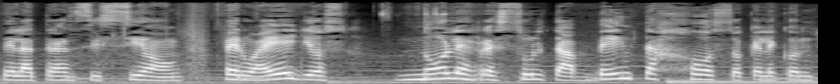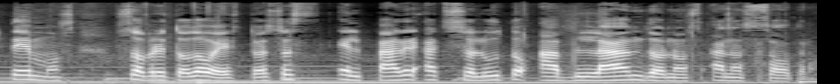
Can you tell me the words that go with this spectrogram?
de la transición, pero a ellos no les resulta ventajoso que le contemos sobre todo esto. Eso es el Padre Absoluto hablándonos a nosotros.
